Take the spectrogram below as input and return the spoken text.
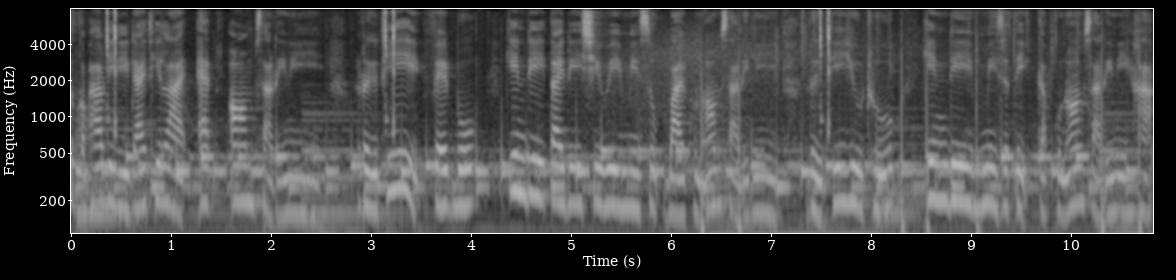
สุขภาพดีๆ ได้ที่ Line แอดอ้อมสารินีหรือที่ Facebook กินดีไตดีชีวีมีสุขบายคุณอ้อมสารินี หรือที่ YouTube กินดีมีสติกับคุณอ้อมสารินีค่ะ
